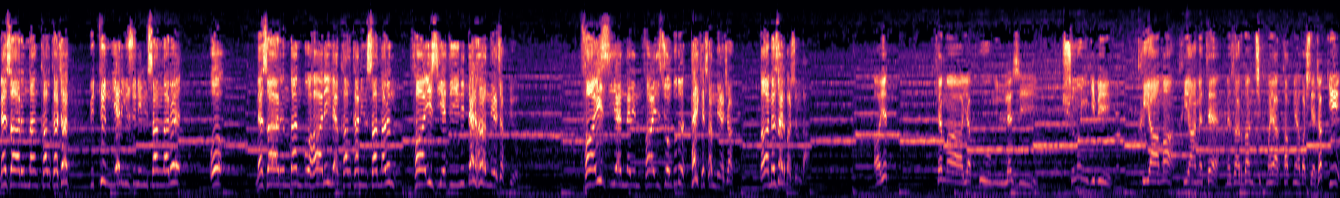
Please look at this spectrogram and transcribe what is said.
mezarından kalkacak. Bütün yeryüzünün insanları o mezarından bu haliyle kalkan insanların faiz yediğini derhal anlayacak diyor. Faiz yiyenlerin faizci olduğunu herkes anlayacak. Daha mezar başında. Ayet kema yakumüllezi şunun gibi kıyama, kıyamete, mezardan çıkmaya, kalkmaya başlayacak ki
